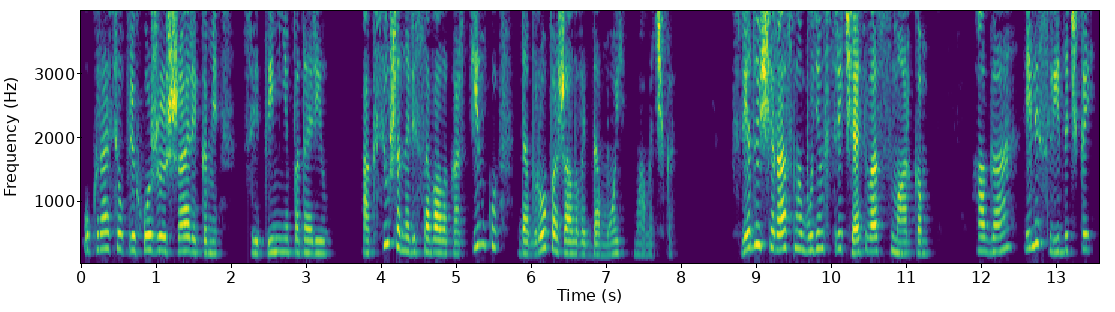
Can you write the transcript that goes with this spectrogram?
Украсил прихожую шариками, цветы мне подарил. А Ксюша нарисовала картинку «Добро пожаловать домой, мамочка». В следующий раз мы будем встречать вас с Марком. Ага, или с Лидочкой.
